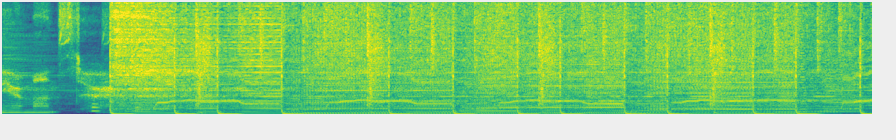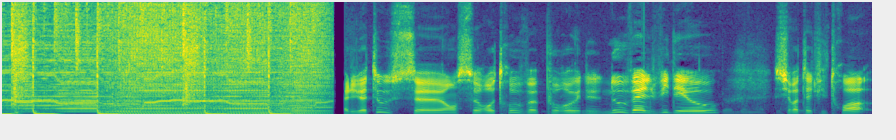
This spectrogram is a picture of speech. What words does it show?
monster. Salut à tous, euh, on se retrouve pour une nouvelle vidéo sur Battlefield 3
